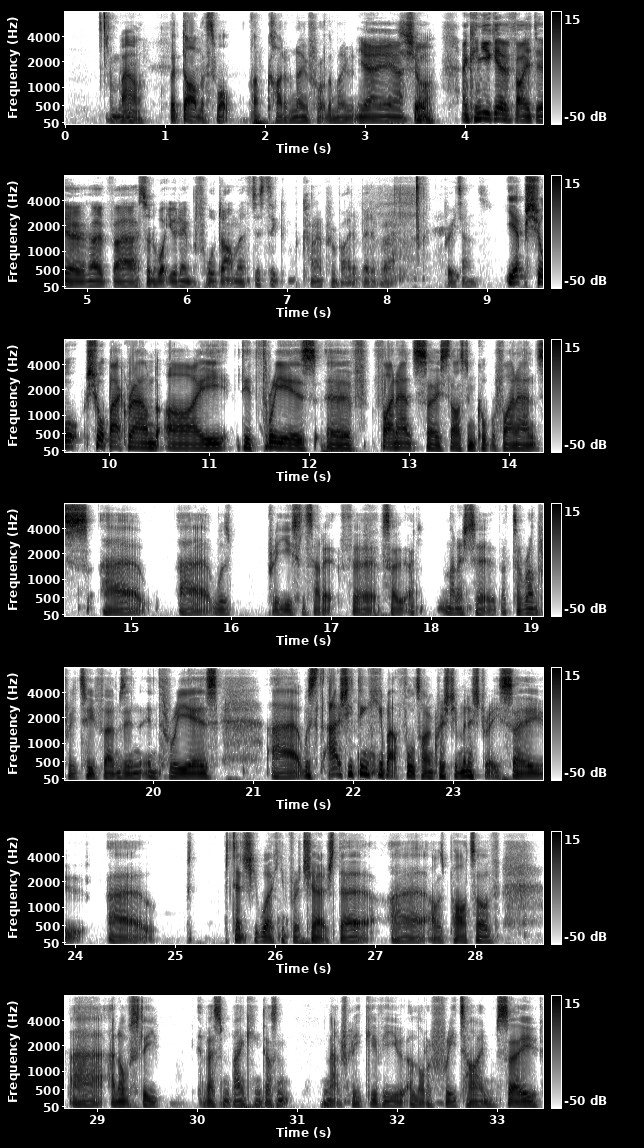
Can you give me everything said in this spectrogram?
Wow. But Dartmouth's what I'm kind of known for at the moment. Yeah, yeah, yeah Sure. sure. And can you give idea of uh, sort of what you were doing before Dartmouth, just to kind of provide a bit of a pretense? Yep, short short background. I did three years of finance, so started in corporate finance. Uh, uh, was pretty useless at it for so I managed to to run through two firms in in three years. Uh, was actually thinking about full time Christian ministry, so uh, p- potentially working for a church that uh, I was part of, uh, and obviously investment banking doesn't naturally give you a lot of free time. So.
